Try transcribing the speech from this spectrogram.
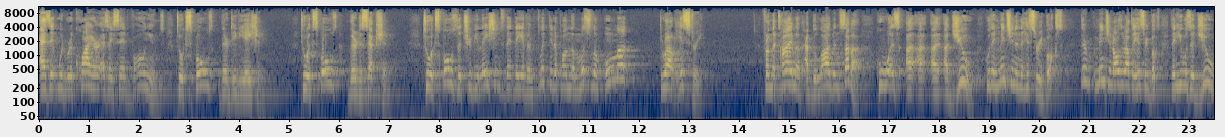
as it would require, as I said, volumes to expose their deviation, to expose their deception, to expose the tribulations that they have inflicted upon the Muslim Ummah throughout history. From the time of Abdullah bin Saba, who was a, a, a, Jew, who they mention in the history books, they're mentioned all throughout the history books that he was a Jew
